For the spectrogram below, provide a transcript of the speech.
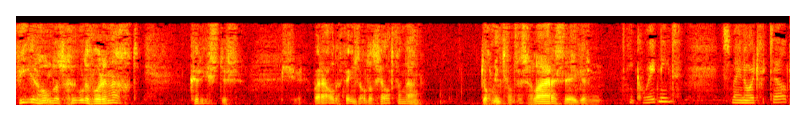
400 schulden voor een nacht. Christus. Waar haalde Veens al dat geld vandaan? Toch niet van zijn salaris, zeker? Ik weet niet. Is mij nooit verteld.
